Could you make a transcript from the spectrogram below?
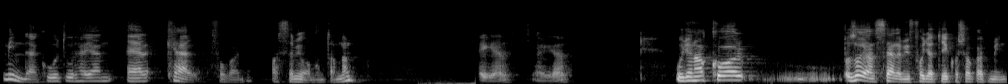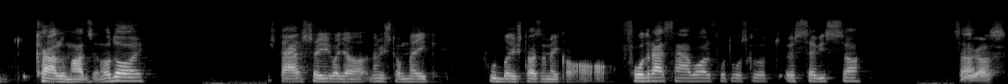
minden kultúrhelyen el kell fogadni. Azt hiszem jól mondtam, nem? Igen, igen. Ugyanakkor az olyan szellemi fogyatékosokat, mint Kálum Hudson Odoy, és társai, vagy a nem is tudom melyik futballista az, amelyik a fodrászával fotózkodott össze-vissza. Szóval, ő az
